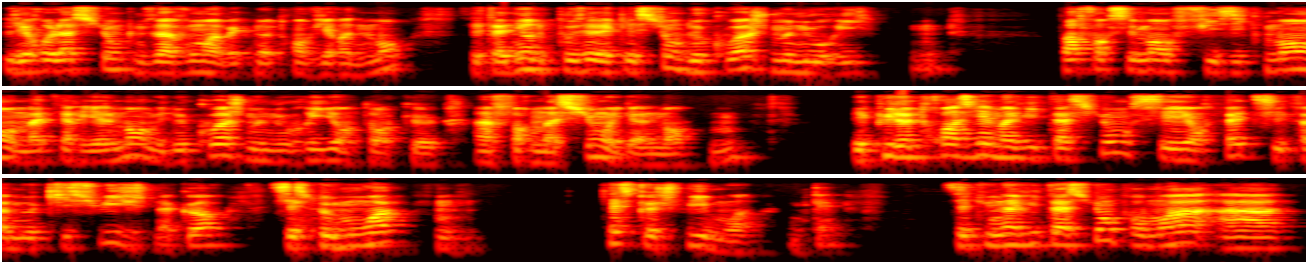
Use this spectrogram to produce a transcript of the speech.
les relations que nous avons avec notre environnement, c'est-à-dire de poser la question de quoi je me nourris? Pas forcément physiquement, matériellement, mais de quoi je me nourris en tant qu'information également. Et puis la troisième invitation, c'est en fait ces fameux qui suis-je, d'accord? C'est ce moi. Qu'est-ce que je suis moi? C'est une invitation pour moi à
